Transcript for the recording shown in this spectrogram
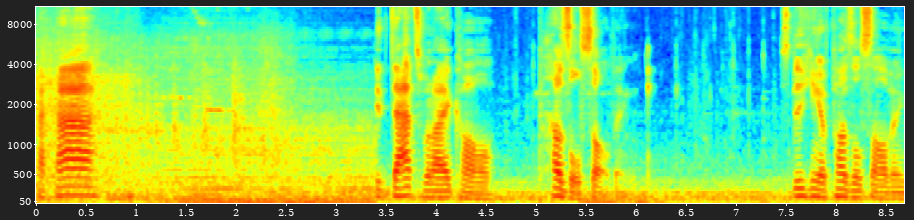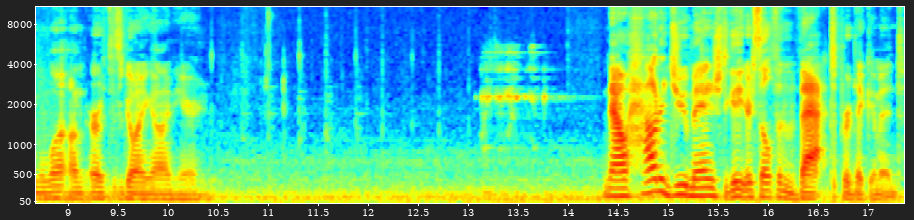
Haha. That's what I call puzzle solving. Speaking of puzzle solving, what on earth is going on here? Now, how did you manage to get yourself in that predicament?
